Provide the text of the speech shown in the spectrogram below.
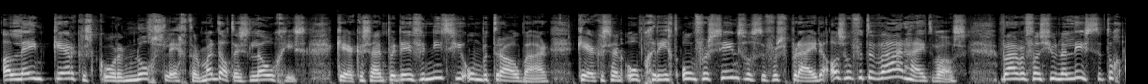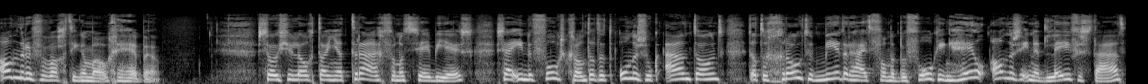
Alleen kerken scoren nog slechter, maar dat is logisch. Kerken zijn per definitie onbetrouwbaar. Kerken zijn opgericht om verzinsels te verspreiden alsof het de waarheid was. Waar we van journalisten toch andere verwachtingen mogen hebben. Socioloog Tanja Traag van het CBS zei in de Volkskrant dat het onderzoek aantoont dat de grote meerderheid van de bevolking heel anders in het leven staat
